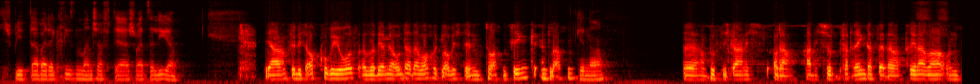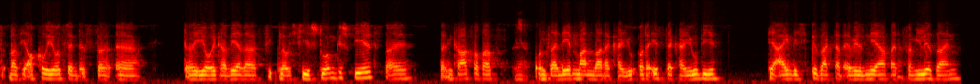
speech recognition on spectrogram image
Spielt da bei der Krisenmannschaft der Schweizer Liga. Ja, finde ich auch kurios. Also die haben ja unter der Woche, glaube ich, den Thorsten Fink entlassen. Genau. Äh, wusste ich gar nicht, oder hatte ich schon verdrängt, dass er da Trainer war. Und was ich auch kurios finde, ist, äh, der Jori Gravera, glaube ich, viel Sturm gespielt bei bei den Grasshoppers. Ja. Und sein Nebenmann war der Kayu oder ist der Kajubi, der eigentlich gesagt hat, er will näher bei der Familie sein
